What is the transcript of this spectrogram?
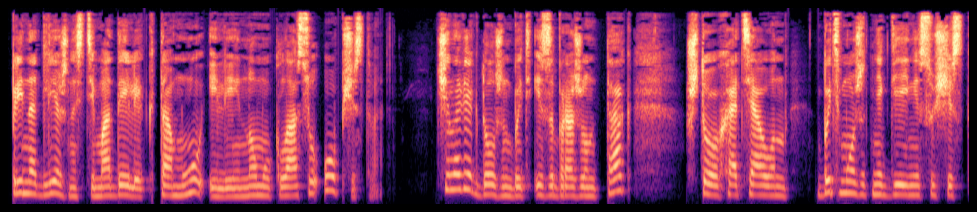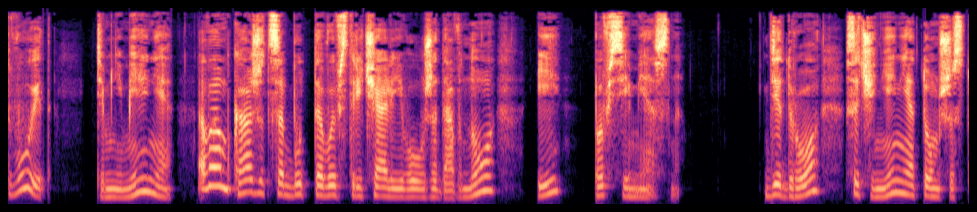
принадлежности модели к тому или иному классу общества. Человек должен быть изображен так, что, хотя он, быть может, нигде и не существует, тем не менее, вам кажется, будто вы встречали его уже давно и повсеместно. Дидро, сочинение, том 6,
